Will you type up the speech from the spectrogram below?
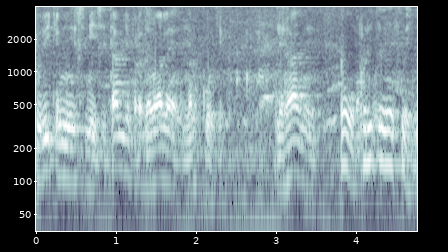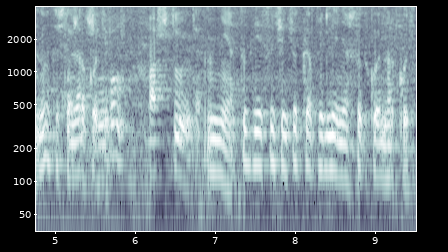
курительные смеси, там, где продавали наркотик. Легальный. О, курительная смесь. Ну, это что, Саша, что, не наркотик. помнишь? А что это? Нет, тут есть очень четкое определение, что такое наркотик.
